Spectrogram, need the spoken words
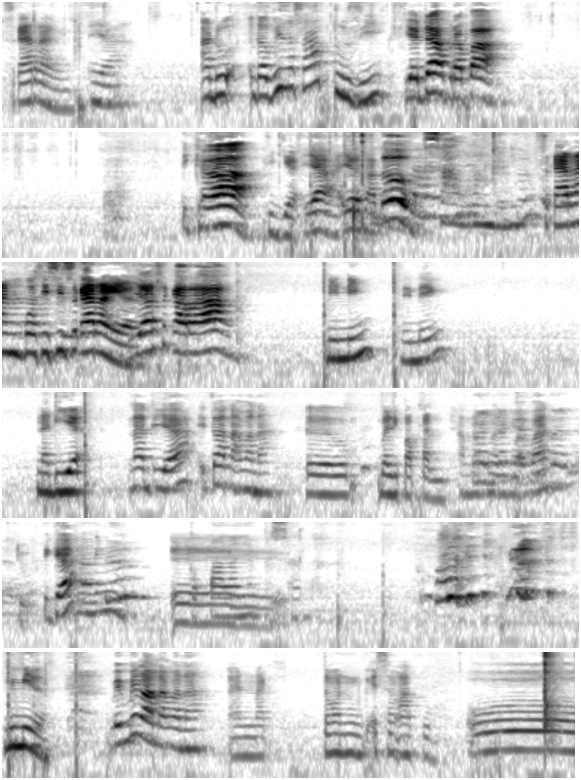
Sekarang? Iya. aduh nggak bisa satu sih. Ya udah berapa? Tiga. tiga Ya, ayo satu. sekarang posisi sekarang ya Ya sekarang. Nining Nining, Nadia Nadia, itu anak mana? eh, Balikpapan Anak Balikpapan. Tiga? Eh, Kepalanya besar. Mimil Mimil anak mana? anak teman SMA aku Oh.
